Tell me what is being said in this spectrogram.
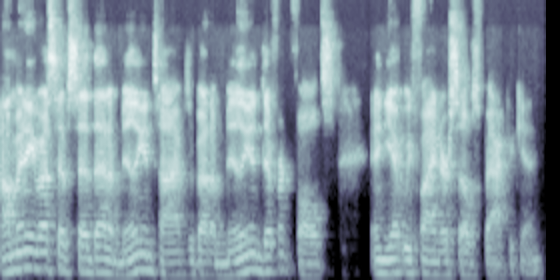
How many of us have said that a million times about a million different faults, and yet we find ourselves back again?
